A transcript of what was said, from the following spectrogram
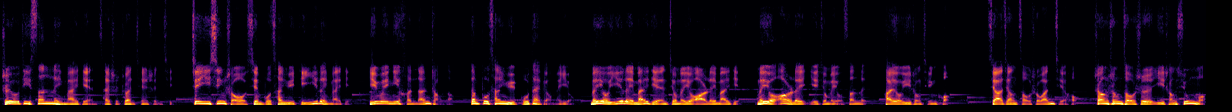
只有第三类买点才是赚钱神器。建议新手先不参与第一类买点，因为你很难找到。但不参与不代表没有，没有一类买点就没有二类买点，没有二类也就没有三类。还有一种情况，下降走势完结后，上升走势异常凶猛，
